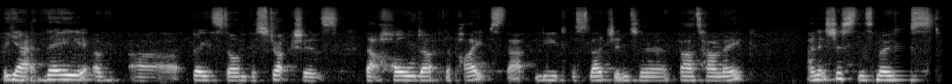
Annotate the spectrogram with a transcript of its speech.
But yeah, they are uh, based on the structures that hold up the pipes that lead the sludge into Baotou Lake. And it's just this most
